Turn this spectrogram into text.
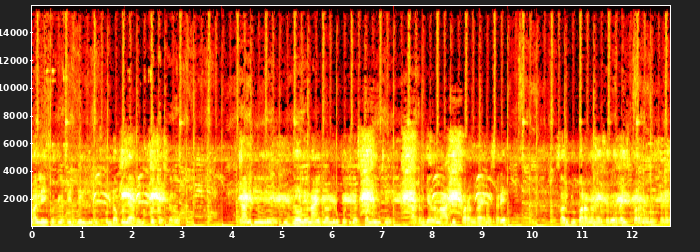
మళ్ళీ కొద్దిగా ట్రీట్మెంట్ చూపించుకుని డబ్బులు లేక ఇంటికి దానికి గ్రూప్లో ఉండే నాయకులు అందరూ కొద్దిగా స్పందించి అతనికి ఏదైనా ఆర్థిక పరంగా అయినా సరే సరుకుల పరంగా అయినా సరే రైస్ పరంగా అయినా సరే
